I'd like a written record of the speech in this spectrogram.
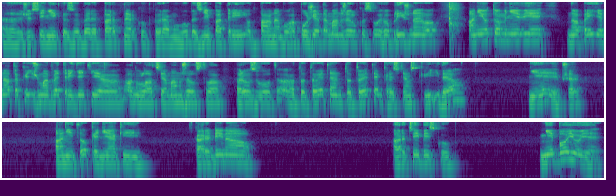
e, že si niekto zobere partnerku, ktorá mu vôbec nepatrí od pána Boha, požiada manželku svojho blížneho, ani o tom nevie, no a príde na to, keď už má dve, tri deti a anulácia manželstva, rozvod. A toto je ten, toto je ten kresťanský ideál? Nie je však. Ani to, keď nejaký kardinál, arcibiskup nebojuje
